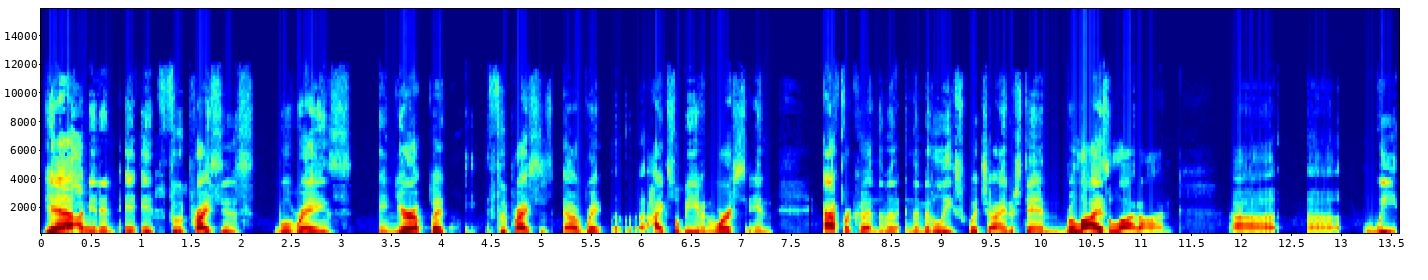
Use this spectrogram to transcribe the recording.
Yeah, it's, I mean, it, it, food prices will raise in Europe, but food prices uh, ra- hikes will be even worse in Africa and the in the Middle East, which I understand relies a lot on uh, uh, wheat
